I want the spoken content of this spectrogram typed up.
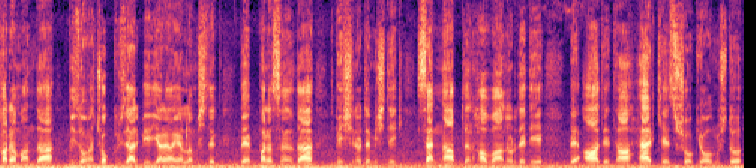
Karaman'da biz ona çok güzel bir yer ayarlamıştık ve parasını da peşin ödemiştik. Sen ne yaptın Havva Nur dedi ve adeta herkes şok olmuştu.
